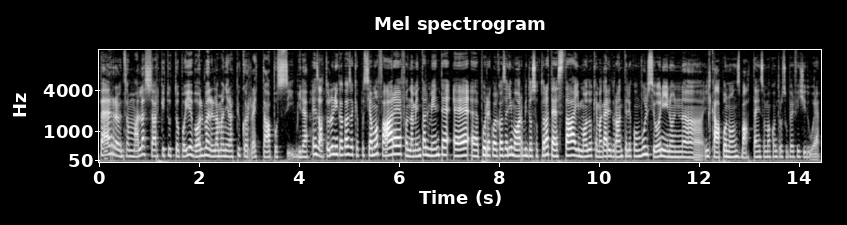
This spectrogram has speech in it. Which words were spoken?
per, insomma, lasciare che tutto poi evolva nella maniera più corretta possibile. Esatto, l'unica cosa che possiamo fare fondamentalmente è eh, porre qualcosa di morbido sotto la testa in modo che magari durante le convulsioni non, eh, il capo non sbatta, insomma, contro superfici dure.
